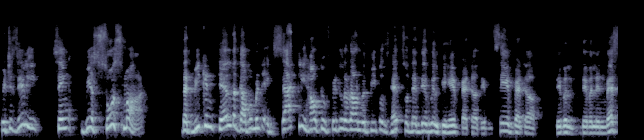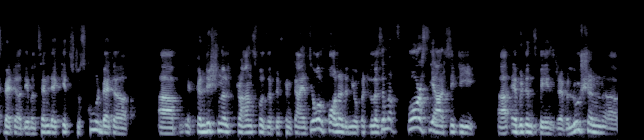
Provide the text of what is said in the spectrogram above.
which is really saying we are so smart that we can tell the government exactly how to fiddle around with people's heads so that they will behave better, they will save better, they will, they will invest better, they will send their kids to school better, uh, conditional transfers of different kinds, they all fall under neopaternalism. Of course, the RCT, uh, evidence-based revolution, uh,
